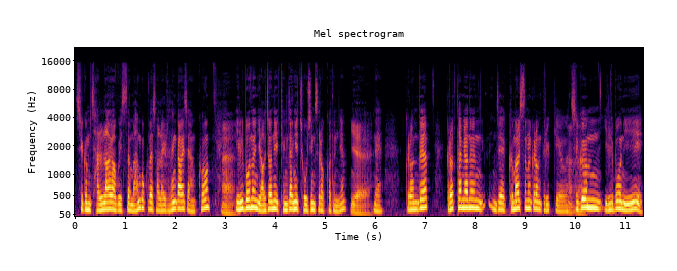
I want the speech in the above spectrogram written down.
지금 잘 나가고 있어, 뭐 한국보다 잘 나가고 생각하지 않고 예. 일본은 여전히 굉장히 조심스럽거든요. 예. 네. 그런데 그렇다면은 이제 그 말씀을 그럼 드릴게요. 아 지금 일본이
